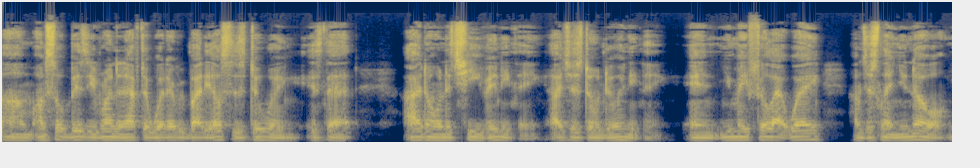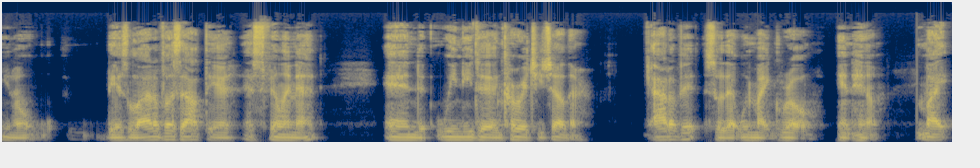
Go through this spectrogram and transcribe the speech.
um, I'm so busy running after what everybody else is doing is that I don't achieve anything. I just don't do anything. And you may feel that way. I'm just letting you know, you know, there's a lot of us out there that's feeling that and we need to encourage each other out of it so that we might grow in him. My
